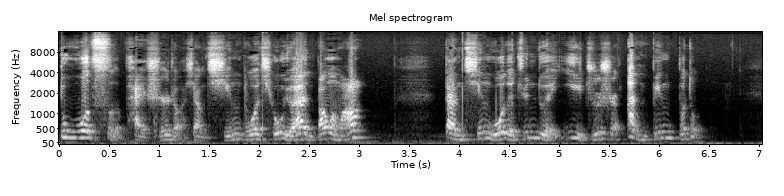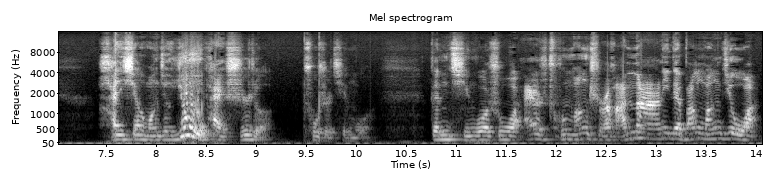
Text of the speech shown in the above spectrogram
多次派使者向秦国求援，帮帮忙，但秦国的军队一直是按兵不动。韩襄王就又派使者出使秦国，跟秦国说：“哎，唇亡齿寒呐，你得帮忙救啊！”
